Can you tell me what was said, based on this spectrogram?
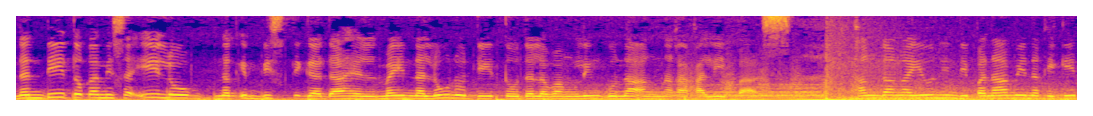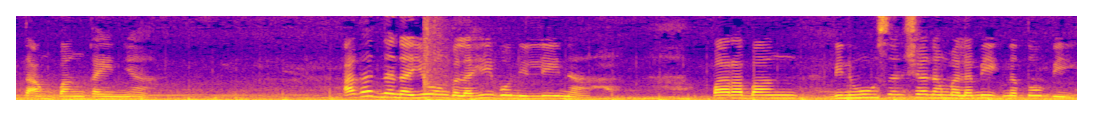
nandito kami sa ilog nag-imbestiga dahil may nalunod dito dalawang linggo na ang nakakalipas. Hanggang ngayon hindi pa namin nakikita ang bangkay niya. Agad na nayo ang balahibo ni Lina. Para bang binuhusan siya ng malamig na tubig.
